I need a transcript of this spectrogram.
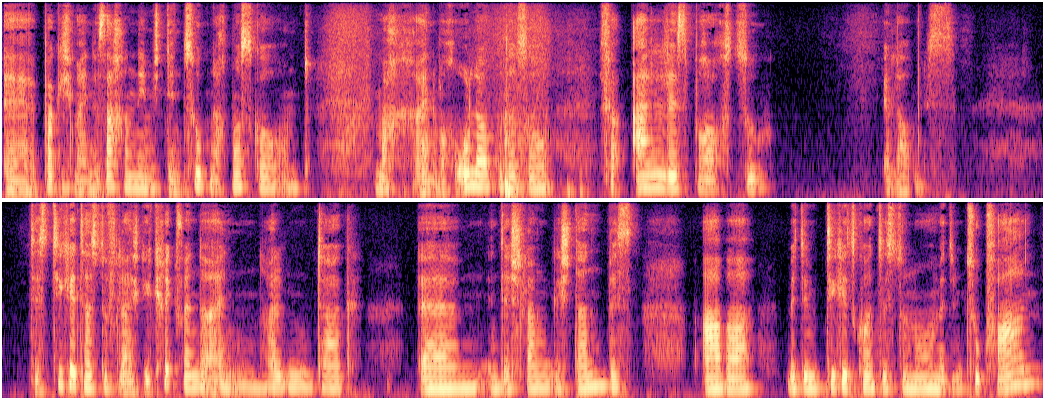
äh, packe ich meine Sachen, nehme ich den Zug nach Moskau und mache eine Woche Urlaub oder so. Für alles brauchst du Erlaubnis. Das Ticket hast du vielleicht gekriegt, wenn du einen halben Tag ähm, in der Schlange gestanden bist, aber mit dem Ticket konntest du nur mit dem Zug fahren.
